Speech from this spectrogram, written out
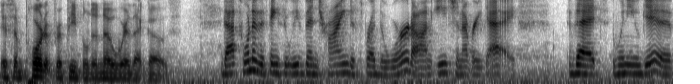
It's important for people to know where that goes. That's one of the things that we've been trying to spread the word on each and every day that when you give,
